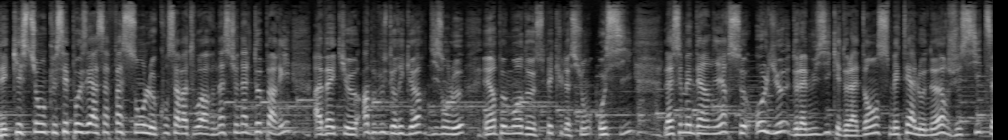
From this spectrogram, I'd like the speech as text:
Des questions que s'est posées à sa façon le Conservatoire national de Paris, avec euh, un peu plus de rigueur, disons-le, et un peu moins de spéculation aussi. La semaine dernière, ce haut lieu de la musique et de la danse mettait à l'honneur, je cite,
